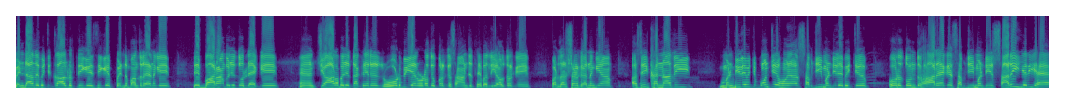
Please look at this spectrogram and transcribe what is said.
ਪਿੰਡਾਂ ਦੇ ਵਿੱਚ ਕਾਲ ਦਿੱਤੀ ਗਈ ਸੀ ਕਿ ਪਿੰਡ ਬੰਦ ਰਹਿਣਗੇ ਤੇ 12 ਵਜੇ ਤੋਂ ਲੈ ਕੇ ਅਹ, 4 ਵਜੇ ਤੱਕ ਜਿਹੜੇ ਰੋਡ ਵੀ ਹੈ ਰੋਡਾਂ ਦੇ ਉੱਪਰ ਕਿਸਾਨ ਜਥੇਬੰਦੀਆਂ ਉਤਰ ਕੇ ਪ੍ਰਦਰਸ਼ਨ ਕਰਨਗੀਆਂ। ਅਸੀਂ ਖੰਨਾ ਦੀ ਮੰਡੀ ਦੇ ਵਿੱਚ ਪਹੁੰਚੇ ਹੋਏ ਹਾਂ ਸਬਜ਼ੀ ਮੰਡੀ ਦੇ ਵਿੱਚ ਔਰ ਤੁਹਾਨੂੰ ਦਿਖਾ ਰਿਹਾ ਕਿ ਸਬਜ਼ੀ ਮੰਡੀ ਸਾਰੀ ਜਿਹੜੀ ਹੈ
